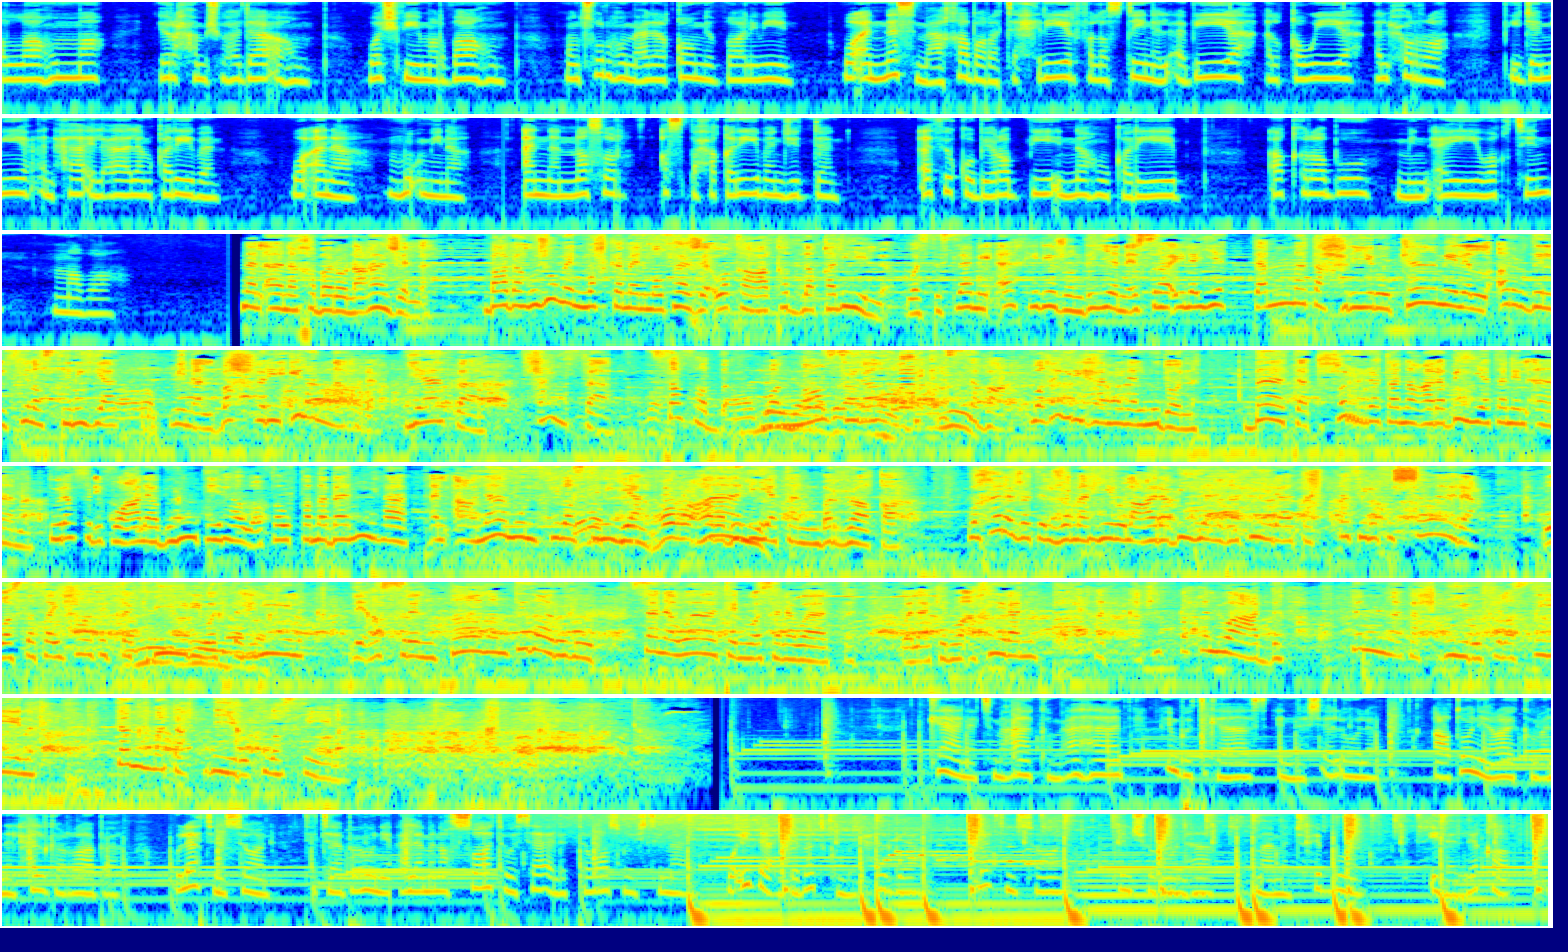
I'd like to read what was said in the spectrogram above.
اللهم ارحم شهداءهم واشفي مرضاهم وانصرهم على القوم الظالمين وأن نسمع خبر تحرير فلسطين الأبية القوية الحرة في جميع أنحاء العالم قريبا. وأنا مؤمنة أن النصر أصبح قريبا جدا. أثق بربي إنه قريب. أقرب من أي وقت مضى. الآن خبر عاجل. بعد هجوم محكم مفاجئ وقع قبل قليل واستسلام آخر جندي إسرائيلي تم تحرير كامل الأرض الفلسطينية من البحر إلى النهر. يافا حيفا صفد والناصرة وبئر السبع وغيرها من المدن. باتت حرة عربية الآن ترفرف على بيوتها وفوق مبانيها الأعلام الفلسطينية عالية براقة. وخرجت الجماهير العربية الغفيرة تحتفل في الشوارع وسط صيحات التكبير والتهليل لنصر طال انتظاره سنوات وسنوات. ولكن وأخيرا قد تحقق الوعد. تم تحرير فلسطين. تم تحرير فلسطين. كانت معاكم عهد من بودكاست النشأة الأولى. أعطوني رأيكم عن الحلقة الرابعة ولا تنسون تتابعوني على منصات وسائل التواصل الاجتماعي. وإذا أعجبتكم الحلقة لا تنسون تنشرونها مع من تحبون. إلى اللقاء.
